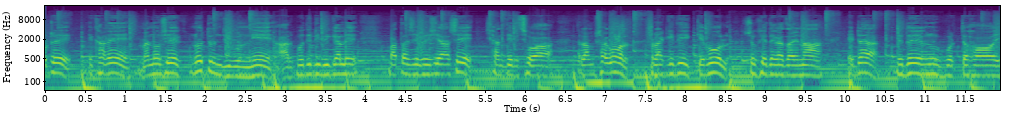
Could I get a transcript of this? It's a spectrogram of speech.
ওঠে, এখানে মানুষ এক নতুন জীবন নিয়ে, আর প্রতিটি বিকালে বাতাসে ভেসে আসে শান্তির ছোঁয়া। রামসাগর প্রাকৃতিক কেবল চোখে দেখা যায় না এটা হৃদয়ে অনুভব করতে হয়।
